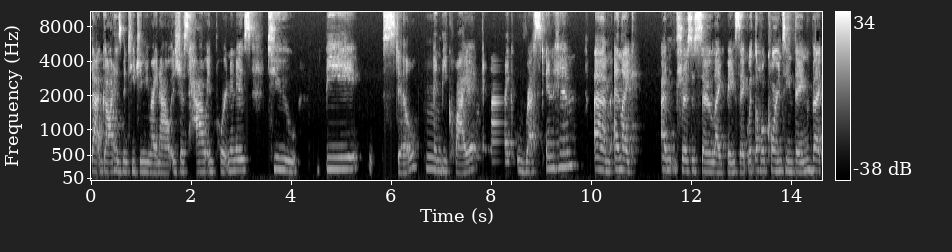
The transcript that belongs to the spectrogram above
that God has been teaching me right now is just how important it is to be still mm. and be quiet and like rest in Him. Um, and like I'm sure this is so like basic with the whole quarantine thing, but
